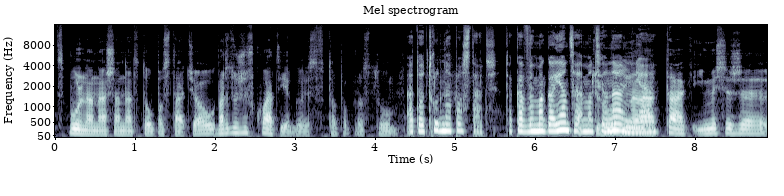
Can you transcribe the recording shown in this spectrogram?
wspólna nasza nad tą postacią. Bardzo duży wkład jego jest w to po prostu. A to trudna postać, taka wymagająca emocjonalnie. Trudna, tak, i myślę, że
